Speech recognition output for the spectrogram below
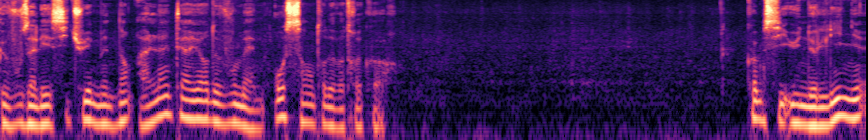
que vous allez situer maintenant à l'intérieur de vous-même, au centre de votre corps. Comme si une ligne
